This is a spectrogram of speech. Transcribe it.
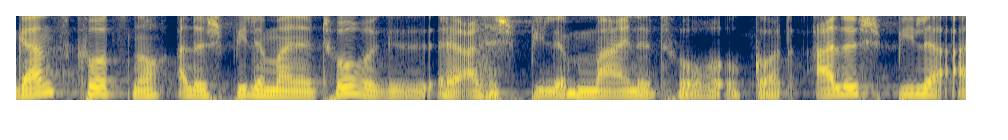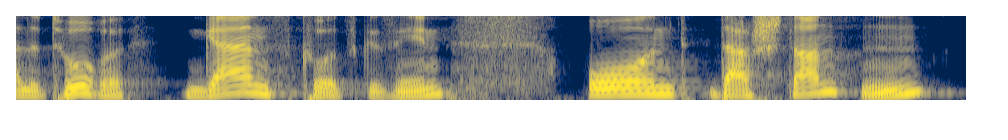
ganz kurz noch alle Spiele meine Tore, äh, alle Spiele meine Tore, oh Gott, alle Spiele, alle Tore ganz kurz gesehen. Und da standen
